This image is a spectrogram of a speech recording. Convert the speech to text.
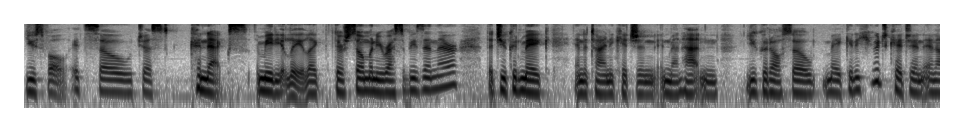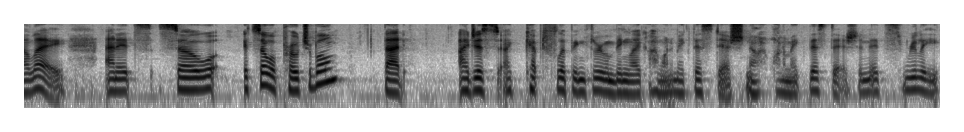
useful. It's so just connects immediately. Like there's so many recipes in there that you could make in a tiny kitchen in Manhattan. You could also make in a huge kitchen in LA, and it's so it's so approachable that I just I kept flipping through and being like, I want to make this dish. No, I want to make this dish, and it's really,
